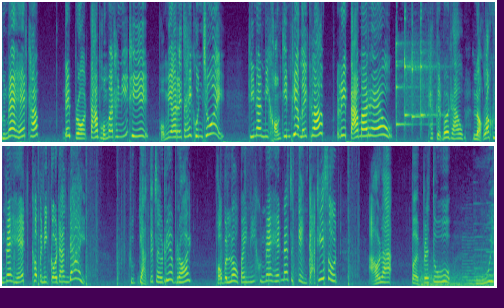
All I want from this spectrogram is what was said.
คุณแม่เฮดครับ ได้โปรดตามผมมาทางนี้ที ผมมีอะไรจะให้คุณช่วย ที่นั่นมีของกินเพียบเลยครับ รีบตามมาเร็ว ถ้าเกิดว่าเราหลอกล่อคุณแม่เฮดเข้าไปในโกดังได้ ทุกอย่างก็จะเรียบร้อย เพราะบนโลกใบนี้คุณแม่เฮดน่าจะเก่งกาจที่สุด เอาละเปิดประตูอุ้ย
